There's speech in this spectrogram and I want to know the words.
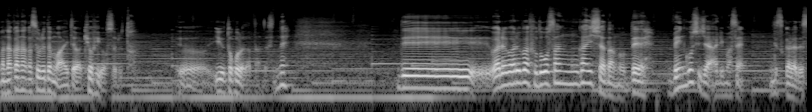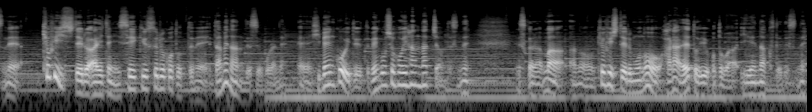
まあ、なかなかそれでも相手は拒否をすると。いうところだったんですね。で我々は不動産会社なので弁護士じゃありません。ですからですね拒否している相手に請求することってねダメなんですよこれね、えー、非弁行為といって弁護士法違反になっちゃうんですねですからまああの拒否しているものを払えということは言えなくてですね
